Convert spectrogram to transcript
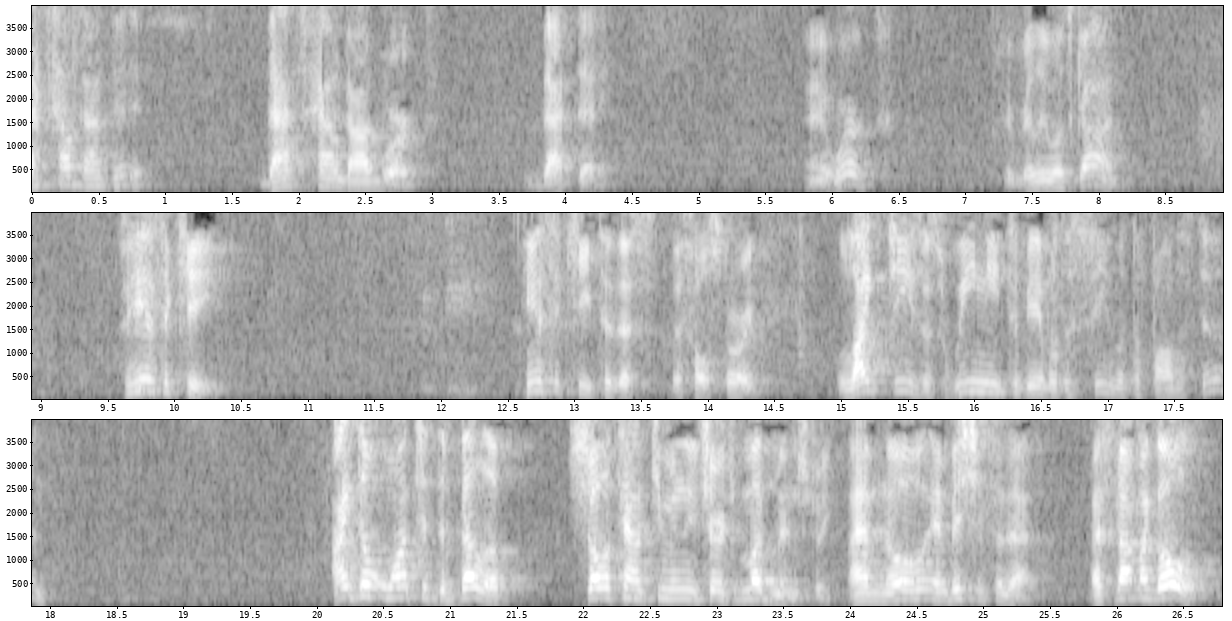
That's how God did it. That's how God worked that day. And it worked. It really was God. So here's the key. Here's the key to this, this whole story. Like Jesus, we need to be able to see what the Father's doing. I don't want to develop Charlottetown Community Church mud ministry. I have no ambition for that. That's not my goal.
